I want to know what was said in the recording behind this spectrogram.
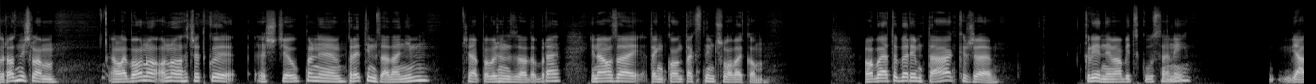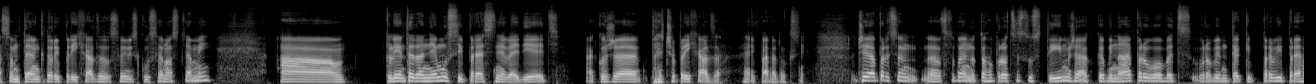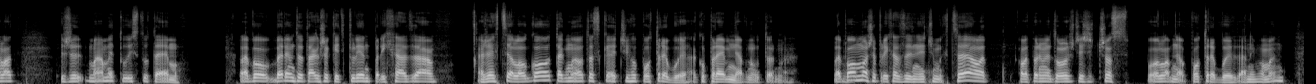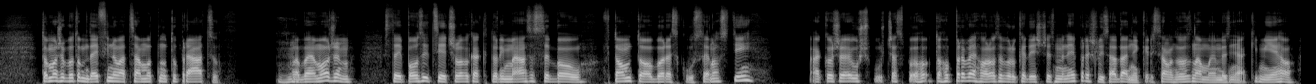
Rozmýšľam, lebo ono, ono na začiatku je ešte úplne pred tým zadaním, čo ja považujem za dobré, je naozaj ten kontakt s tým človekom. Lebo ja to beriem tak, že klient nemá byť skúsený, ja som ten, ktorý prichádza so svojimi skúsenosťami a klient teda nemusí presne vedieť, akože prečo prichádza, hej, paradoxne. Čiže ja predsa e, vstupujem do toho procesu s tým, že ako keby najprv vôbec urobím taký prvý prehľad, že máme tú istú tému. Lebo beriem to tak, že keď klient prichádza a že chce logo, tak moja otázka je, či ho potrebuje, ako pre mňa vnútorná. Lebo on môže prichádzať s niečím chce, ale, ale pre mňa je dôležité, že čo podľa mňa potrebuje v daný moment. To môže potom definovať samotnú tú prácu. Mm-hmm. Lebo ja môžem z tej pozície človeka, ktorý má za sebou v tomto obore skúsenosti, akože už, už čas toho prvého rozhovoru, keď ešte sme neprešli zadanie, kedy sa len zoznamujeme s nejakým jeho,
